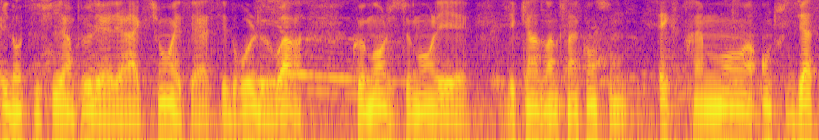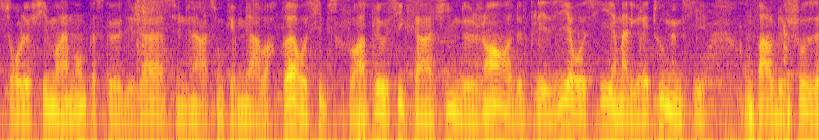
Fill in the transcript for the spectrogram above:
à identifier un peu les, réactions et c'est assez drôle de voir comment justement les, les 15-25 ans sont extrêmement enthousiastes sur le film vraiment parce que déjà c'est une génération qui aime bien avoir peur aussi parce qu'il faut rappeler aussi que c'est un film de genre, de plaisir aussi malgré tout même si on parle de choses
